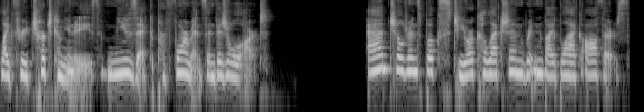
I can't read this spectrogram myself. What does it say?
like through church communities, music, performance, and visual art. Add children's books to your collection written by Black authors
